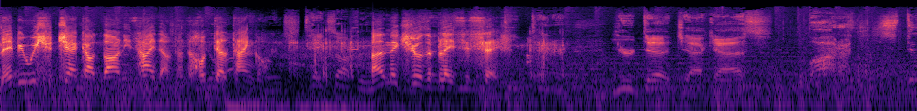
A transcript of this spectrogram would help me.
Maybe we should check out Barney's hideout at the Hotel Tango. I'll make sure the place is safe. You're dead, jackass. What a stupid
